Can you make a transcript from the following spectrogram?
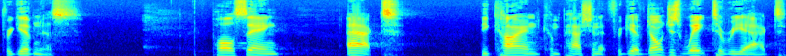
Forgiveness. Paul's saying, act, be kind, compassionate, forgive. Don't just wait to react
